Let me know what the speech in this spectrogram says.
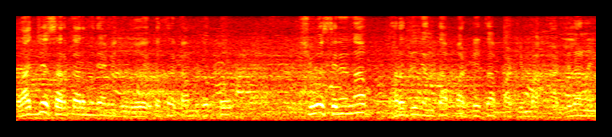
राज्य सरकारमध्ये आम्ही दोघं एकत्र काम करतो. शिवसेनेनं भारतीय जनता पार्टीचा पाठिंबा काढलेला नाही.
